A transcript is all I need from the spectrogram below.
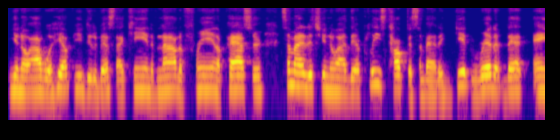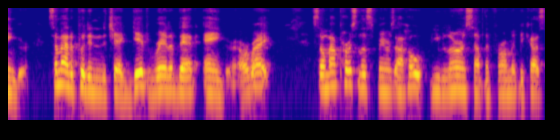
You know, I will help you do the best I can. If not, a friend, a pastor, somebody that you know out there, please talk to somebody. Get rid of that anger. Somebody put it in the chat. Get rid of that anger. All right. So, my personal experience, I hope you learn something from it because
